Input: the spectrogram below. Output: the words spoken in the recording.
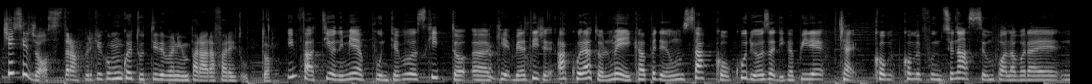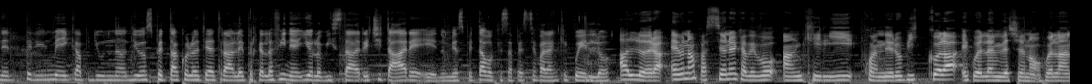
Ci si giostra perché comunque tutti devono imparare a fare tutto. Infatti io nei miei appunti avevo scritto eh, che Beatrice ha curato il make-up ed ero un sacco curiosa di capire cioè, com- come funzionasse un po' lavorare nel- per il make-up di, un- di uno spettacolo teatrale perché alla fine io l'ho vista recitare e non mi aspettavo che sapesse fare anche quello. Allora, è una passione che avevo anche lì quando ero piccola e quella invece no, quella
